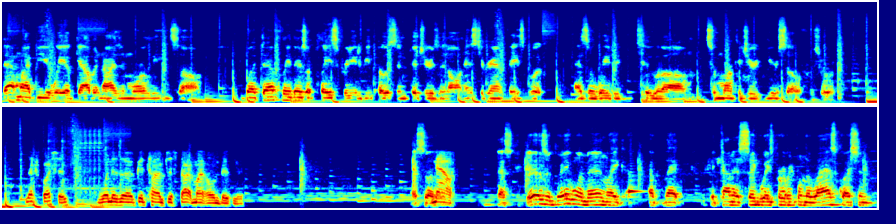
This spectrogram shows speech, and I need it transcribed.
That might be a way of galvanizing more leads. Um, but definitely, there's a place for you to be posting pictures and on Instagram, Facebook, as a way to to um, to market your yourself for sure. Next question: When is a good time to start my own business? That's a, now. That's yeah, it's a great one, man. Like I, that, it kind of segues perfect from the last question.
